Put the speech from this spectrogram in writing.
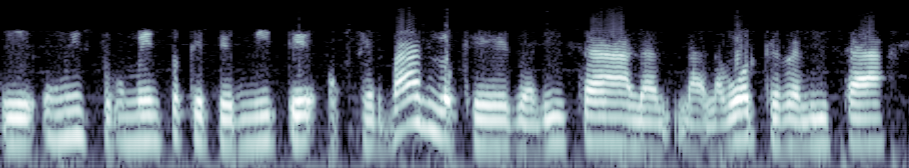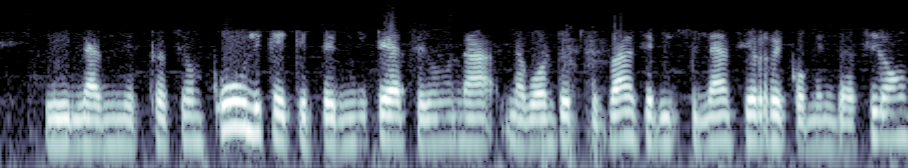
eh, un instrumento que permite observar lo que realiza, la labor que realiza eh, la administración pública y que permite hacer una labor de observancia, vigilancia recomendación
